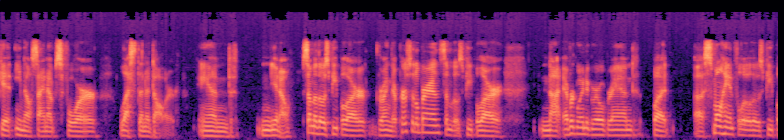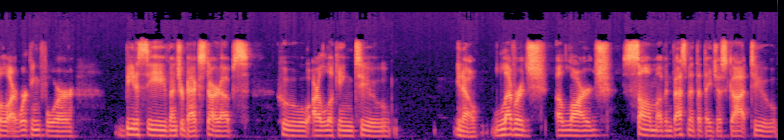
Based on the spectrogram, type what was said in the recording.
get email signups for less than a dollar. And you know, some of those people are growing their personal brands, some of those people are not ever going to grow a brand, but a small handful of those people are working for B2C venture backed startups who are looking to you know, leverage a large sum of investment that they just got to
